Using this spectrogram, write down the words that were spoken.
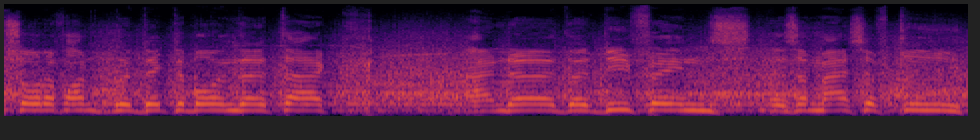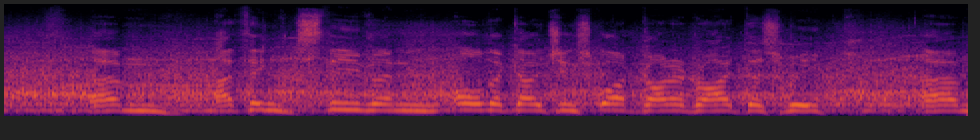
sort of unpredictable in the attack, and uh, the defense is a massive key. Um, I think Stephen, all the coaching squad got it right this week. Um,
